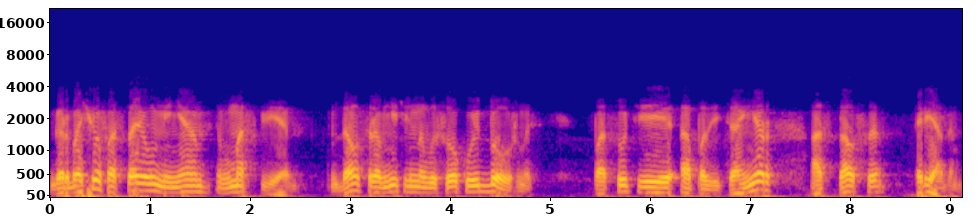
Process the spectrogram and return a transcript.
Горбачев оставил меня в Москве, дал сравнительно высокую должность. По сути, оппозиционер остался рядом.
